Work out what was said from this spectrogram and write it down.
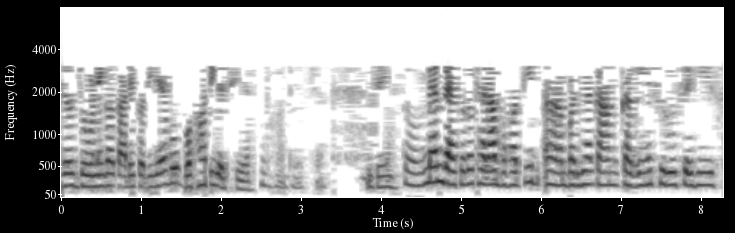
जो जोड़ने का कार्य कर रही है वो बहुत ही अच्छी है। बहुत ही अच्छा जी। तो मैम वैसे तो खैर आप बहुत ही बढ़िया काम कर रही हैं शुरू से ही इस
